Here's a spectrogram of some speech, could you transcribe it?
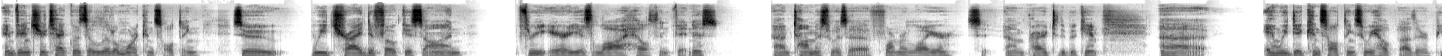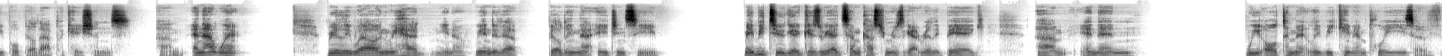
And Venture Tech was a little more consulting. So we tried to focus on three areas law, health, and fitness. Um, Thomas was a former lawyer um, prior to the boot camp. Uh, and we did consulting. So we helped other people build applications. Um, and that went really well. And we had, you know, we ended up building that agency maybe too good because we had some customers that got really big. Um, and then we ultimately became employees of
